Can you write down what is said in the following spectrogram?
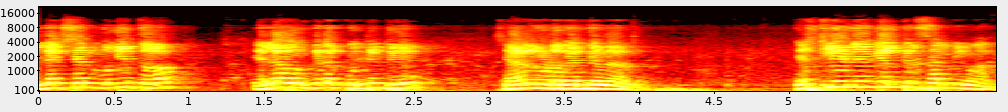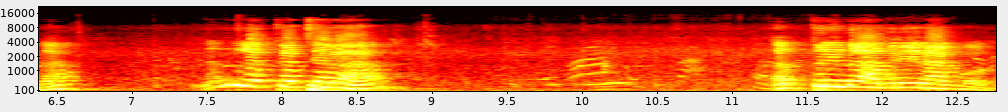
ಇಲೆಕ್ಷನ್ ಮುಗೀತು, ಎಲ್ಲ ಒಂದ್ ಕಡೆ ಕೂತಿದ್ವಿ, ಶಾಳಗೌಡ ಗಂದೆ ನಾನು. ಎಷ್ಟು ಲೀಡ್ ಗೆಲ್ತೀರಿ ಸರ್ ನೀವು ಅಂತ? ನನ್ನ ಲೆಕ್ಕಾಚಾರ ಹತ್ತರಿಂದ ಹದಿನೈದು ಆಗ್ಬೋದು.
